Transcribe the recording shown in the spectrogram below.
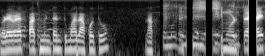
थोड्या वेळात पाच मिनिटांनी तुम्हाला दाखवतो. नाग मोडतायत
